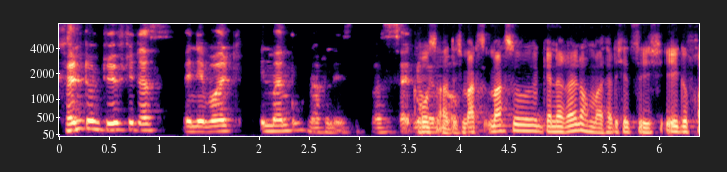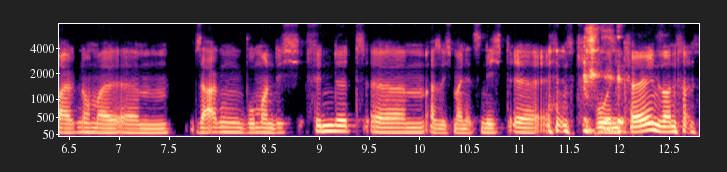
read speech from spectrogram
könnt und dürft ihr das, wenn ihr wollt, in meinem Buch nachlesen, was es seit November großartig. Magst, magst du generell nochmal, hätte ich jetzt dich eh gefragt, nochmal ähm, sagen, wo man dich findet? Ähm, also ich meine jetzt nicht äh, wo in Köln, sondern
